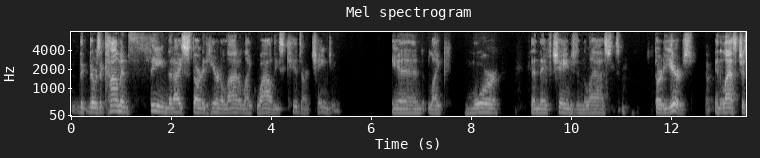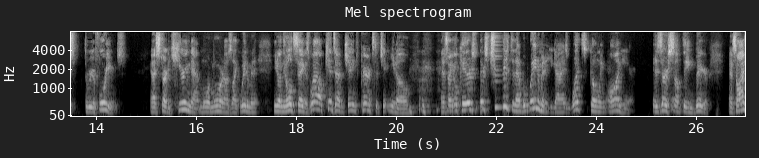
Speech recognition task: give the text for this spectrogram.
the, there was a common theme that I started hearing a lot of like, wow, these kids are changing. And like more than they've changed in the last 30 years, Yep. in the last just three or four years. And I started hearing that more and more. And I was like, wait a minute, you know, and the old saying is, well, kids haven't changed, parents have changed, you know. And it's like, okay, there's there's truth to that, but wait a minute, you guys, what's going on here? Is there something bigger? And so I,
